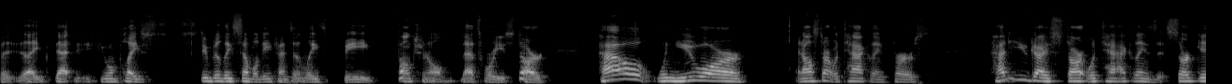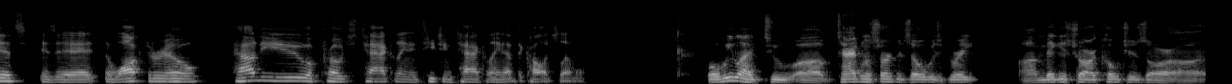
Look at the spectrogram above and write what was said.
But like that, if you want to play stupidly simple defense, at least be functional. That's where you start. How when you are, and I'll start with tackling first. How do you guys start with tackling? Is it circuits? Is it the walkthrough? How do you approach tackling and teaching tackling at the college level? Well, we like to uh, tackling circuits always great uh, making sure our coaches are uh,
